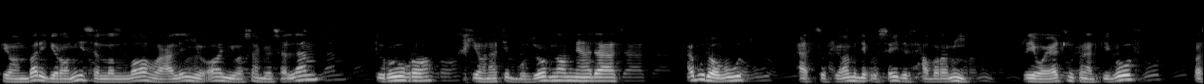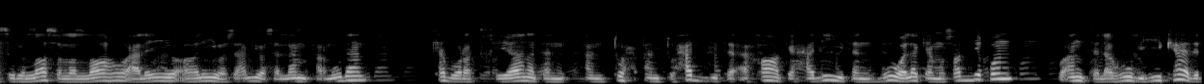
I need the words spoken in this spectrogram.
پیامبر گرامی صلی الله علیه و آله و صحبه وسلم دروغ را خیانت بزرگ نام نهاده است. ابو داود از سفیان بن اسید الحضرمی روایت می‌کند که گفت رسول الله صلی الله علیه و آله و صحبه وسلم فرمودند كبرت خيانة أن تحدث أخاك حديثا هو لك مصدق وأنت له به كاذب.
